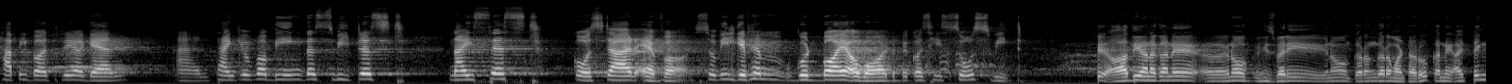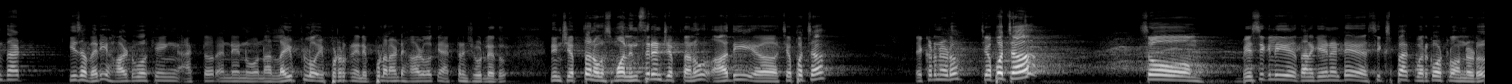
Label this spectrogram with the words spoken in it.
happy birthday again. And thank you for being the sweetest, nicest co-star ever. So we'll give him Good Boy Award because he's so sweet. Adi అనగానే యూనో హీస్ వెరీ యూనో గరం గరం అంటారు కానీ I think that he's a very hard working actor and నేను నా లైఫ్లో ఇప్పటివరకు నేను ఎప్పుడు అలాంటి హార్డ్ వర్కింగ్ యాక్టర్ని చూడలేదు నేను చెప్తాను ఒక స్మాల్ ఇన్సిడెంట్ చెప్తాను ఆది ఆ, చెప్పొచ్చా ఎక్కడున్నాడు? చెప్పొచ్చా? సో బేసికలీ తనకి ఏంటంటే సిక్స్ ప్యాక్ వర్కౌట్లో ఉన్నాడు.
